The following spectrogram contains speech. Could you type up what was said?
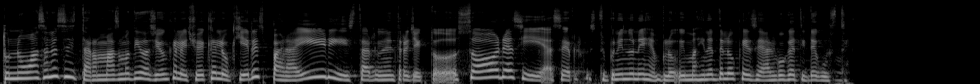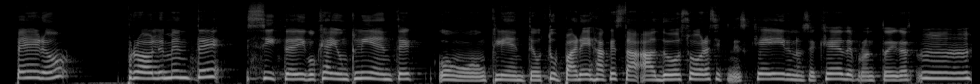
tú no vas a necesitar más motivación que el hecho de que lo quieres para ir y estar en el trayecto dos horas y hacerlo. Estoy poniendo un ejemplo, imagínate lo que sea algo que a ti te guste. Pero probablemente si te digo que hay un cliente o un cliente o tu pareja que está a dos horas y tienes que ir, no sé qué, de pronto digas, mmm,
